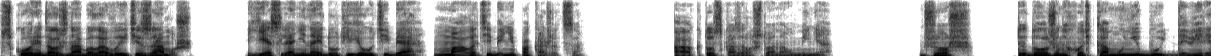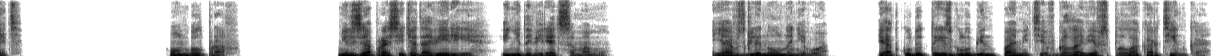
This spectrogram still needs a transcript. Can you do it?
вскоре должна была выйти замуж. Если они найдут ее у тебя, мало тебе не покажется. А кто сказал, что она у меня? Джош, ты должен хоть кому-нибудь доверять. Он был прав. Нельзя просить о доверии и не доверять самому. Я взглянул на него, и откуда-то из глубин памяти в голове всплыла картинка.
